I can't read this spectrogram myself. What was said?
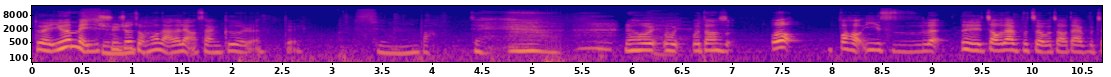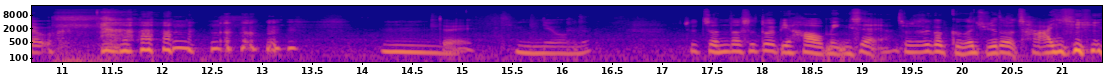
对，因为每一区就总共来了两三个人。对，行吧。对。然后我我当时，哦，不好意思了，呃，招待不周，招待不周。嗯，对，挺牛的。就真的是对比好明显呀，就是这个格局的差异。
